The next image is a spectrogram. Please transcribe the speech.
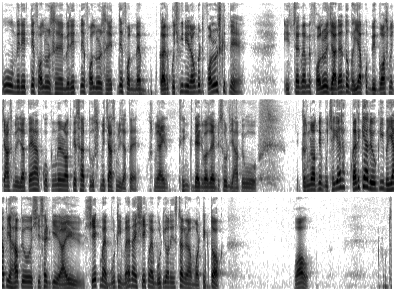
ओ, मेरे इतने फॉलोअर्स हैं, मेरे इतने फॉलोअर्स हैं, इतने मैं कर कुछ भी नहीं रहा हूँ बट फॉलोअर्स कितने हैं? इंस्टाग्राम में फॉलोअर्स ज़्यादा हैं तो भैया आपको बिग बॉस में चांस मिल जाता है, आपको कंगना रनौत के साथ उसमें चांस मिल जाता है। उसमें I think that was episode जहाँ पे वो कंगना रनौत ने पूछा, यार, आप कर क्या रहे हो कि भैया आप यहाँ पे हो? शी साइड की आई शेक माई बूटी मैन I shake my booty on Instagram और टिकटॉक वाओ तो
